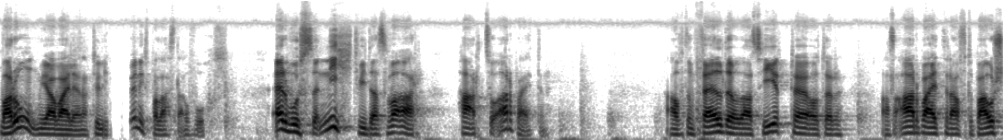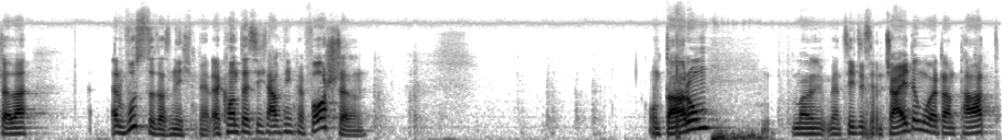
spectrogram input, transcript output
Warum? Ja, weil er natürlich im Königspalast aufwuchs. Er wusste nicht, wie das war, hart zu arbeiten auf dem Feld oder als Hirte oder als Arbeiter auf der Baustelle. Er wusste das nicht mehr. Er konnte es sich auch nicht mehr vorstellen. Und darum, man, man sieht diese Entscheidung, wo er dann tat,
